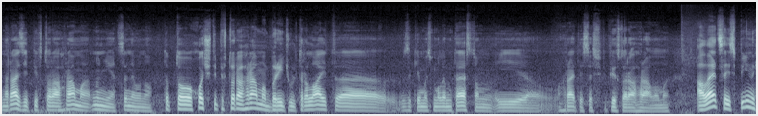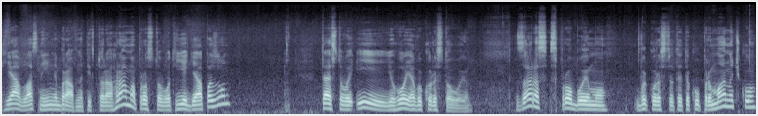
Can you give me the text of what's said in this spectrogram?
Наразі півтора грама, ну ні, це не воно. Тобто, хочете півтора грама, беріть ультралайт е, з якимось малим тестом і е, грайтеся з півтора грамами. Але цей спінг я власне і не брав на півтора грама, просто от є діапазон тестовий і його я використовую. Зараз спробуємо використати таку приманочку.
